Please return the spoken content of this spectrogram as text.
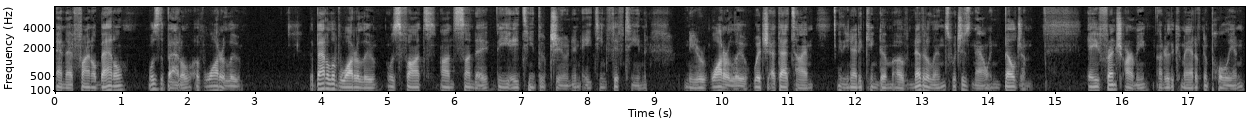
And that final battle was the Battle of Waterloo. The Battle of Waterloo was fought on Sunday, the 18th of June in 1815, near Waterloo, which at that time in the United Kingdom of Netherlands, which is now in Belgium. A French army under the command of Napoleon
